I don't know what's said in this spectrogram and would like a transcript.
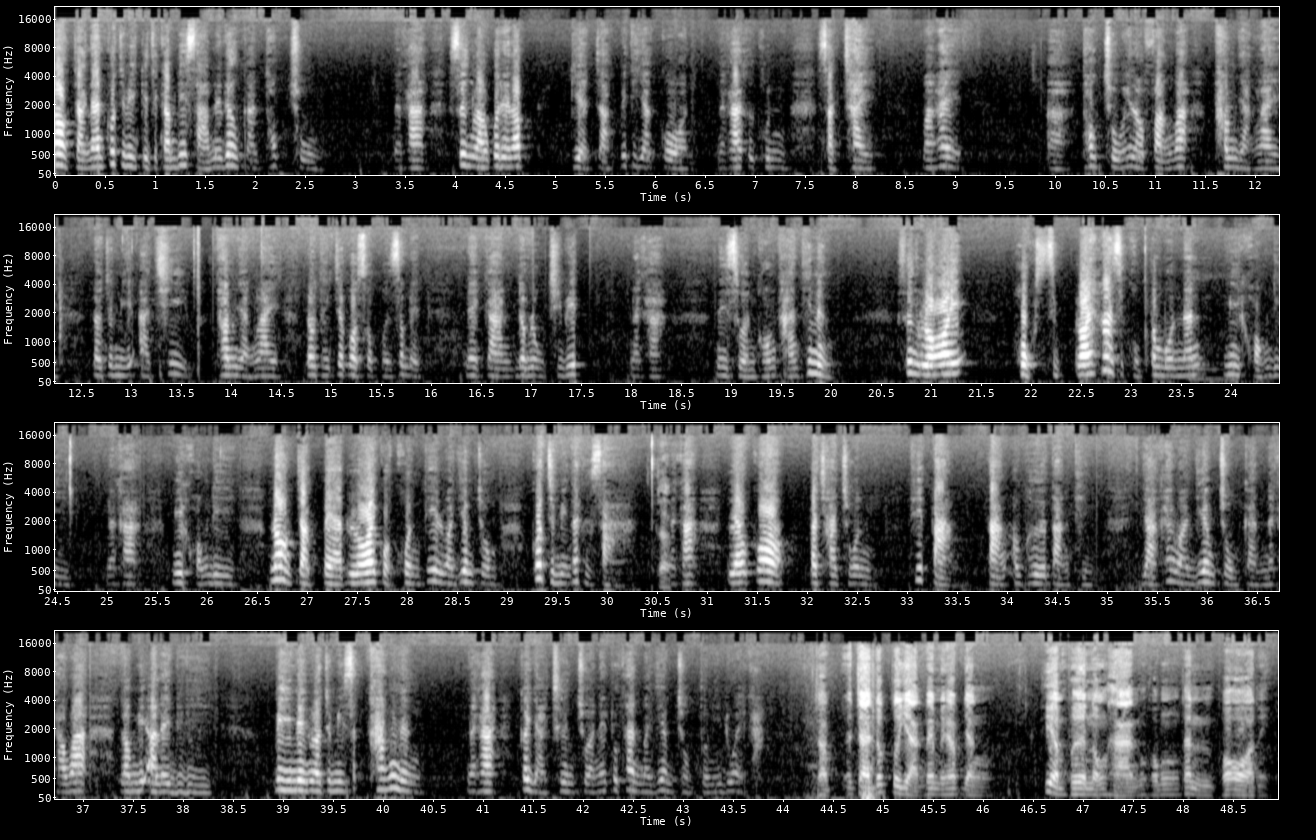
นอกจากนั้นก็จะมีกิจกรรมที่ 3 ในเรื่องการทอกโชว์นะคะซึ่งเราก็ได้รับเกียรติจากวิทยากรนะคะคือคุณศักชัยมาให้ทอกโชว์ให้เราฟังว่าทำอย่างไร เราจะมีอาชีพทำอย่างไร เราถึงจะประสบผลสำเร็จในการดำรงชีวิตนะคะในส่วนของฐานที่หนึ่งซึ่งร้อยหกสิบร้อยห้าสิบหกตำบลนนั้นมีของดีนะคะมีของดีนอกจาก 800 กว่าคนที่มาเยี่ยมชม ก็จะมีนักศึกษาครับนะคะ แล้วก็ประชาชนที่ต่างต่างอำเภอต่างถิ่น อยากให้มาเยี่ยมชมกันนะคะว่าเรามีอะไรดีๆ ปีหนึ่งเราจะมีสักครั้งหนึ่งนะคะ ก็อยากเชิญชวนให้ทุกท่านมาเยี่ยมชมตรงนี้ด้วยค่ะ ครับอาจารย์ยกตัวอย่างได้ไหมครับ อย่างที่อำเภอหนองหานของท่านพอนี่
